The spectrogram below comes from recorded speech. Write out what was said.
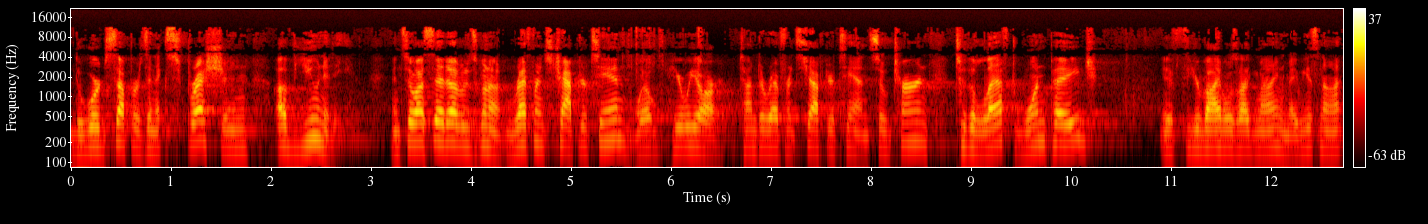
The Lord's Supper is an expression of unity. And so I said I was going to reference chapter 10. Well, here we are. Time to reference chapter 10. So turn to the left one page. If your Bible's like mine, maybe it's not.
